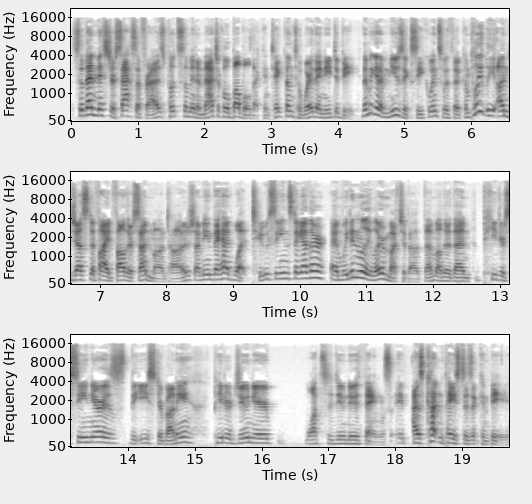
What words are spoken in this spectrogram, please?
So then Mr. Sassafras puts them in a magical bubble that can take them to where they need to be. Then we get a music sequence with a completely unjustified father-son montage. I mean, they had what, two scenes together? And we didn't really learn much about them other than Peter Sr. is the Easter Bunny. Peter Jr wants to do new things. It, as cut and paste as it can be.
